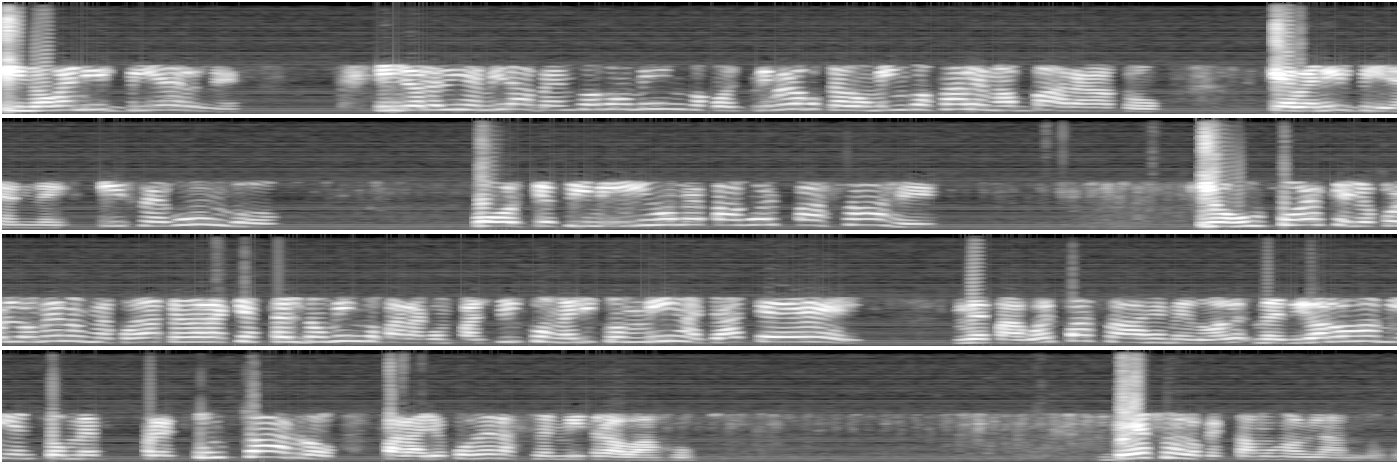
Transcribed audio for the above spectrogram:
y no venir viernes. Y yo le dije, mira, vengo domingo, pues primero porque domingo sale más barato que venir viernes. Y segundo, porque si mi hijo me pagó el pasaje, lo justo es que yo por lo menos me pueda quedar aquí hasta el domingo para compartir con él y con mi hija, ya que él me pagó el pasaje, me dio, me dio alojamiento, me prestó un carro para yo poder hacer mi trabajo. De eso es lo que estamos hablando.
